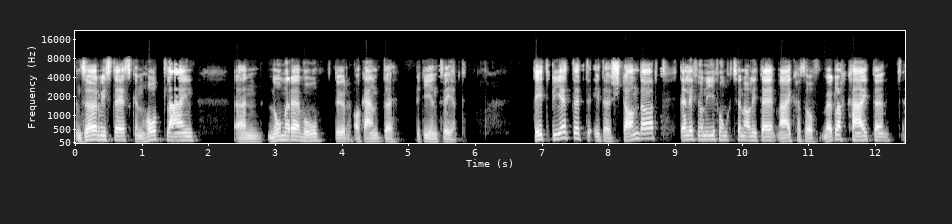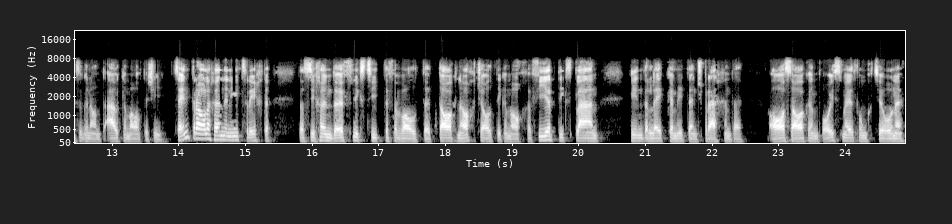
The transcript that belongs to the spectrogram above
ein Service Desk, eine Hotline, eine Nummer, die durch Agenten bedient wird. Dort bietet in der Standard-Telefonie-Funktionalität Microsoft Möglichkeiten, eine sogenannte automatische Zentrale einzurichten, dass sie Öffnungszeiten verwalten, Tag-Nacht-Schaltungen machen, Viertungspläne hinterlegen mit entsprechenden Ansagen und Voicemail-Funktionen.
